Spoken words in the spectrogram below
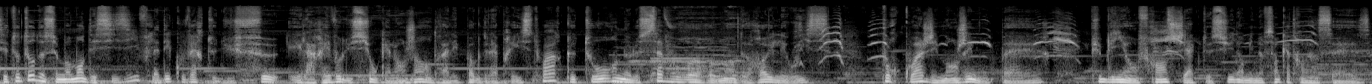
C'est autour de ce moment décisif, la découverte du feu et la révolution qu'elle engendre à l'époque de la préhistoire, que tourne le savoureux roman de Roy Lewis, Pourquoi j'ai mangé mon père, publié en France chez Actes Sud en 1996.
